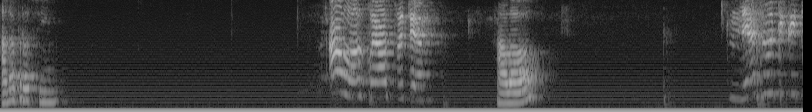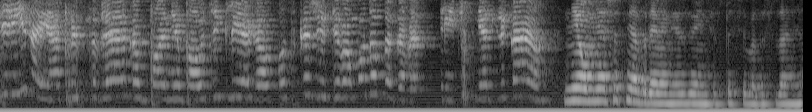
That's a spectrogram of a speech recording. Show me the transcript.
Ano, prosím. Алло, здравствуйте. Halo? представляю компанию Baltic Legal. Подскажите, вам удобно говорить? Не отвлекаю? Не, у меня сейчас нет времени, извините, спасибо, до свидания.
